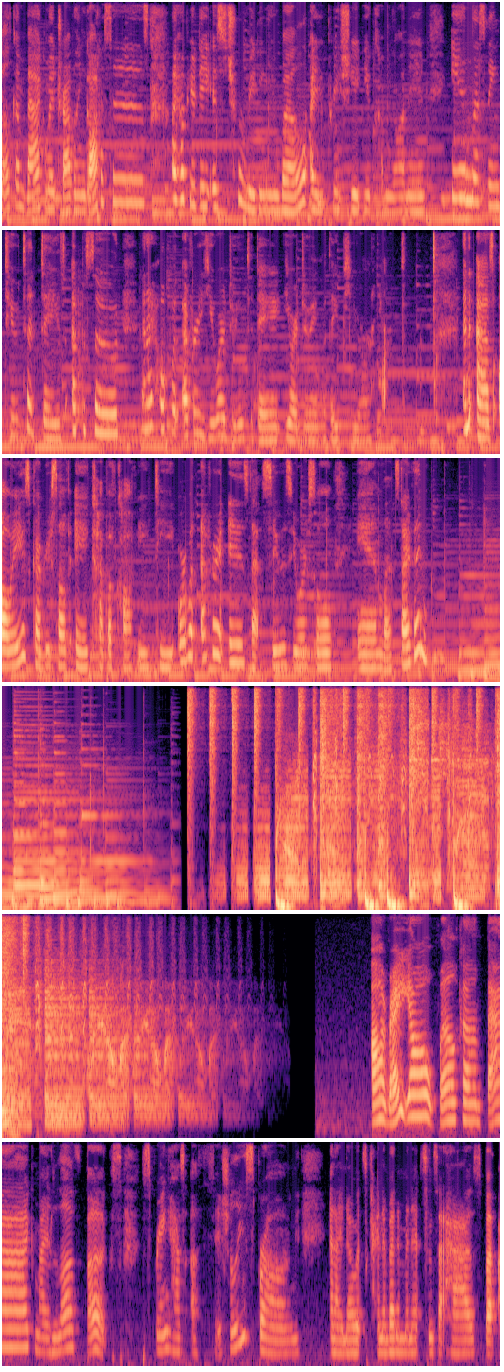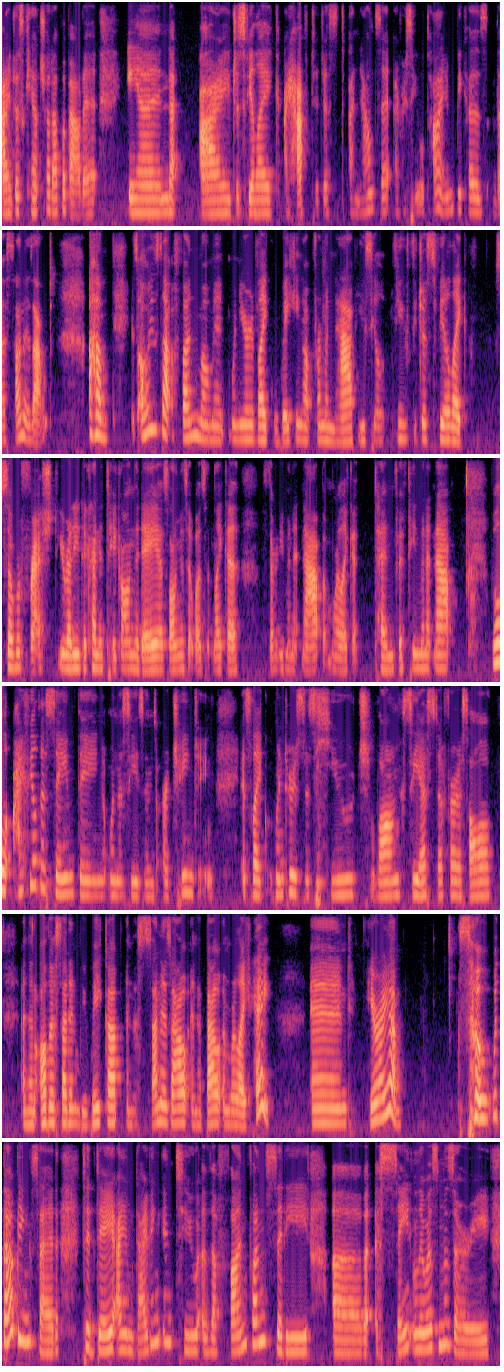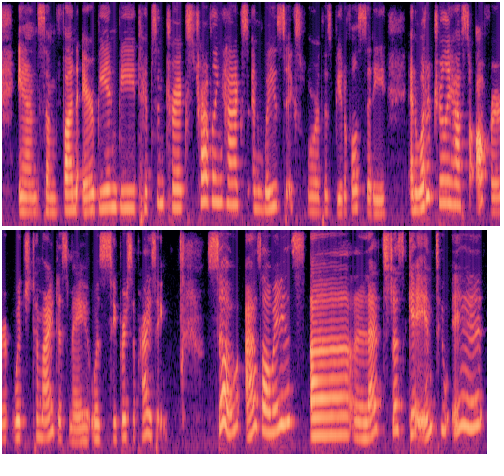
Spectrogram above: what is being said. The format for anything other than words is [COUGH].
welcome back, my traveling goddesses. I hope your day is treating you well. I appreciate you coming on in and listening to today's episode. And I hope whatever you are doing today, you are doing with a pure heart. And as always, grab yourself a cup of coffee, tea, or whatever it is that soothes your soul, and let's dive in. All right, y'all, welcome back, my love bugs. Spring has officially sprung, and I know it's kind of been a minute since it has, but I just can't shut up about it. And I just feel like I have to just announce it every single time because the sun is out. [LAUGHS] Um, it's always that fun moment when you're like waking up from a nap. You feel you just feel like so refreshed. You're ready to kind of take on the day as long as it wasn't like a 30 minute nap, but more like a 10, 15 minute nap. Well, I feel the same thing when the seasons are changing. It's like winter is this huge, long siesta for us all. And then all of a sudden we wake up and the sun is out and about, and we're like, hey, and here I am. So, with that being said, today I am diving into the fun, fun city of St. Louis, Missouri, and some fun Airbnb tips and tricks, traveling hacks, and ways to explore this beautiful city and what it truly has to offer, which to my dismay was super surprising. So, as always, uh, let's just get into it.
